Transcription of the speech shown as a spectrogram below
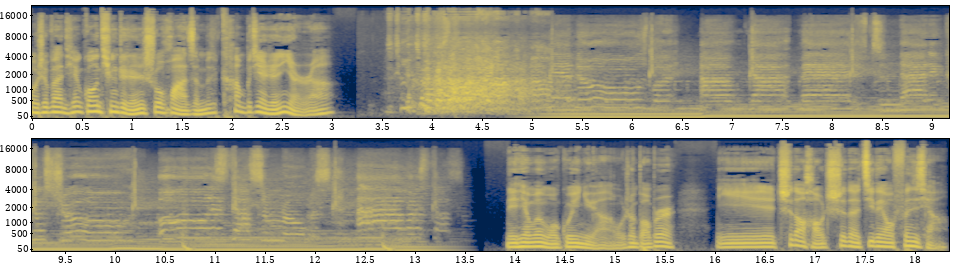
我这半天光听着人说话，怎么看不见人影啊？那天问我闺女啊，我说宝贝儿，你吃到好吃的记得要分享，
